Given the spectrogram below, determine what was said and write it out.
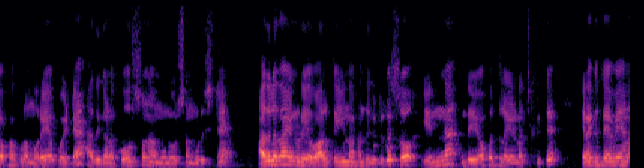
யோகாக்குள்ளே முறையாக போயிட்டேன். அதுக்கான கோர்ஸும் நான் மூணு வருஷம் முடிச்சிட்டேன். அதில் தான் என்னுடைய வாழ்க்கையும் நகர்ந்துக்கிட்டு இருக்கு. ஸோ என்ன இந்த யோகத்தில் இணைச்சிக்கிட்டு எனக்கு தேவையான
